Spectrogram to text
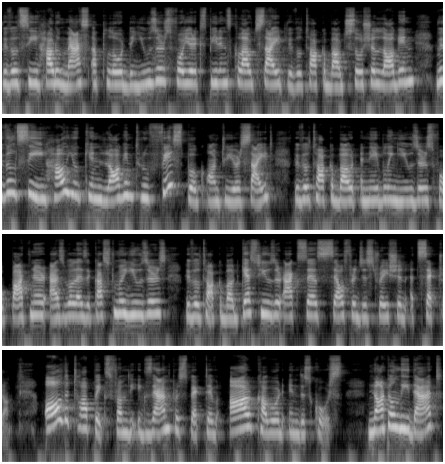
We will see how to mass upload the users for your Experience Cloud site. We will talk about social login. We will see how you can log in through Facebook onto your site. We will talk about enabling users for partner as well as a customer users. We will talk about guest user access, self-registration, etc. All the topics from the exam perspective are covered in this course. Not only that,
